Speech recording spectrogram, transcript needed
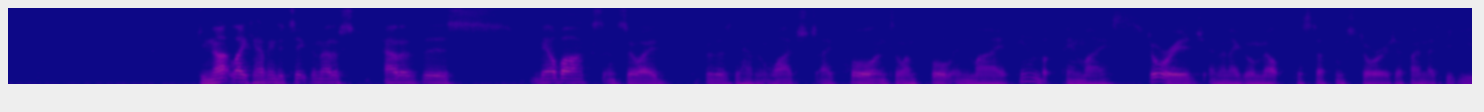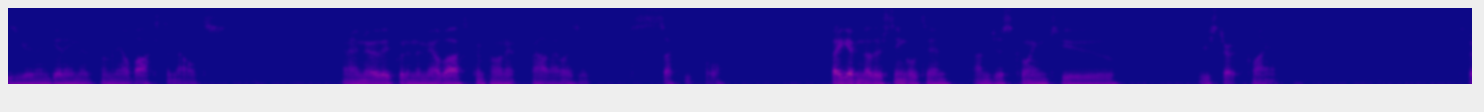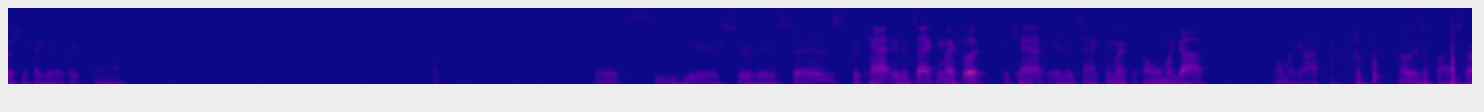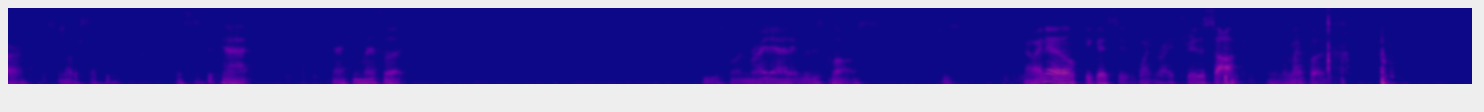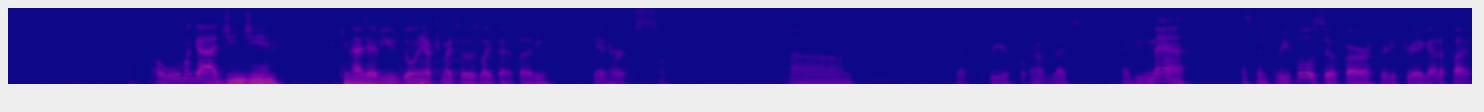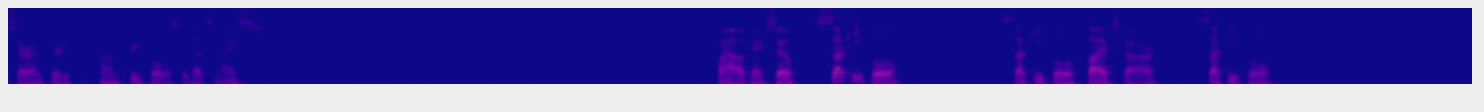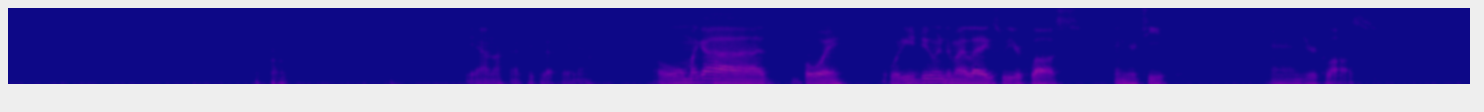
do not like having to take them out of out of this mailbox, and so I for those that haven't watched, I pull until I'm full in my in, in my storage, and then I go melt the stuff from storage. I find that to be easier than getting it from mailbox to melts. And I know they put in the mailbox component. Wow, that was a sucky pull. If I get another singleton, I'm just going to restart the client. Especially if I get it right now. Let's see here. Survey says the cat is attacking my foot. The cat is attacking my foot. Oh my god. Oh my god. Oh, there's a five star. It's not a sucky. This is the cat attacking my foot. So he was going right at it with his claws. Just now I know because it went right through the sock into my foot. Oh my god, Jin Jin. I cannot have you going after my toes like that, buddy. It hurts. Um, that three or four? Oh, that's I do math. That's been three pulls so far. 33. I got a five star on 30 on three pulls, so that's nice. Wow. Okay. So sucky pull, sucky pull, five star, sucky pull. Yeah, I'm not gonna pick it up right now. Oh my god, boy. What are you doing to my legs with your claws and your teeth? And your claws.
